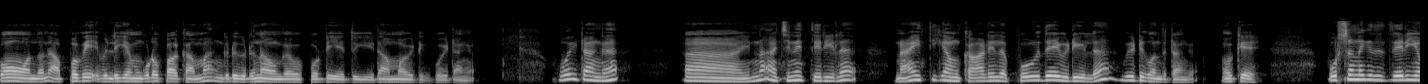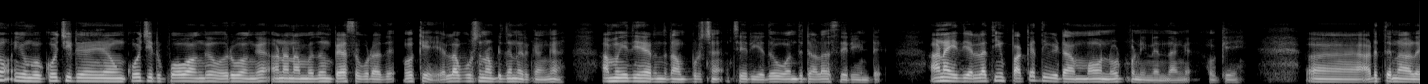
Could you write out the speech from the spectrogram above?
கோவம் வந்தோடனே அப்போவே வெள்ளிக்கிழமை கூட பார்க்காம கிடுகிடுன்னு அவங்க போட்டி தூக்கிட்டு அம்மா வீட்டுக்கு போயிட்டாங்க. போயிட்டாங்க. என்ன ஆச்சுன்னே தெரியல. ஞாயிற்றுக்கிழமை காலையில் பொழுதே விடியல வீட்டுக்கு வந்துட்டாங்க. ஓகே. புருஷனுக்கு இது தெரியும். இவங்க கோச்சிட்டு அவங்க கோச்சிட்டு போவாங்க வருவாங்க. ஆனால் நம்ம எதுவும் பேசக்கூடாது. ஓகே எல்லா புருஷனும் அப்படி தானே இருக்காங்க? அமைதியாக இருந்துட்டான் புருஷன். சரி ஏதோ வந்துட்டாலா சரின்ட்டு. ஆனால் இது எல்லாத்தையும் பக்கத்து வீட்டு அம்மாவும் நோட் பண்ணின்னு இருந்தாங்க. ஓகே. அடுத்த நாள்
